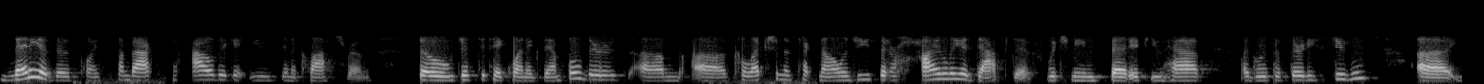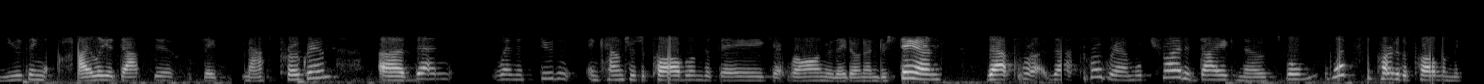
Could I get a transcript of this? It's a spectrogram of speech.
Many of those points come back to how they get used in a classroom. So, just to take one example, there's um, a collection of technologies that are highly adaptive, which means that if you have a group of 30 students uh, using highly adaptive, say, math program, uh, then when a student encounters a problem that they get wrong or they don't understand, that pro- that program will try to diagnose well what's the part of the problem the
